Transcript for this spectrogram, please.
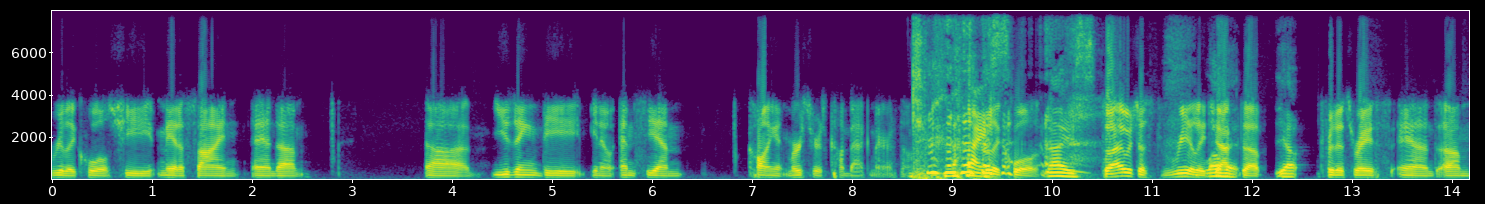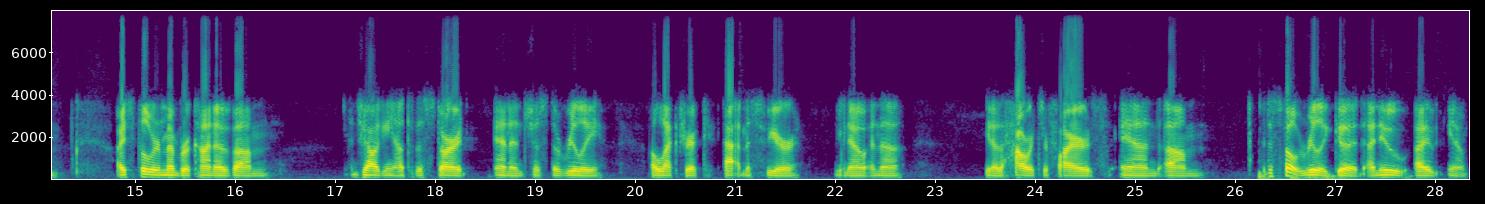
really cool. She made a sign and um, uh, using the you know MCM, calling it Mercer's Comeback Marathon. nice. Really cool. Nice. So I was just really Love jacked it. up Yep. for this race, and um, I still remember kind of um, jogging out to the start, and it's just a really electric atmosphere, you know, and the you know the howitzer fires, and um, it just felt really good. I knew I you know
